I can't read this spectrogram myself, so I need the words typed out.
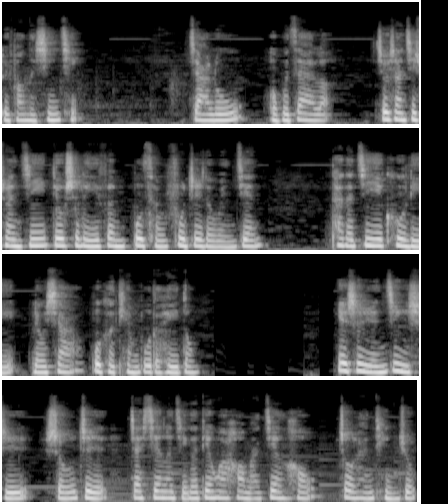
对方的心情。假如我不在了，就像计算机丢失了一份不曾复制的文件，它的记忆库里留下不可填补的黑洞。夜深人静时，手指在掀了几个电话号码键后骤然停住，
